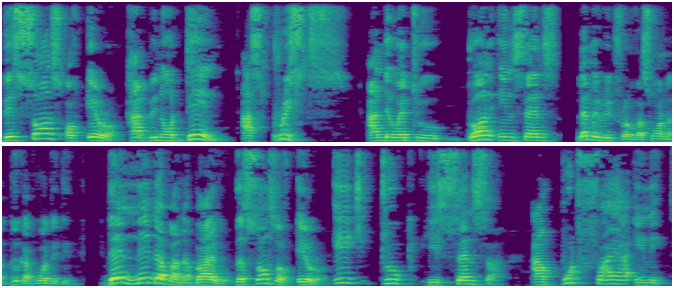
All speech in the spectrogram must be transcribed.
the sons of Aaron had been ordained as priests and they were to burn incense. Let me read from verse 1. Look at what they did. Then Nadab and Abihu, the sons of Aaron, each took his censer and put fire in it,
